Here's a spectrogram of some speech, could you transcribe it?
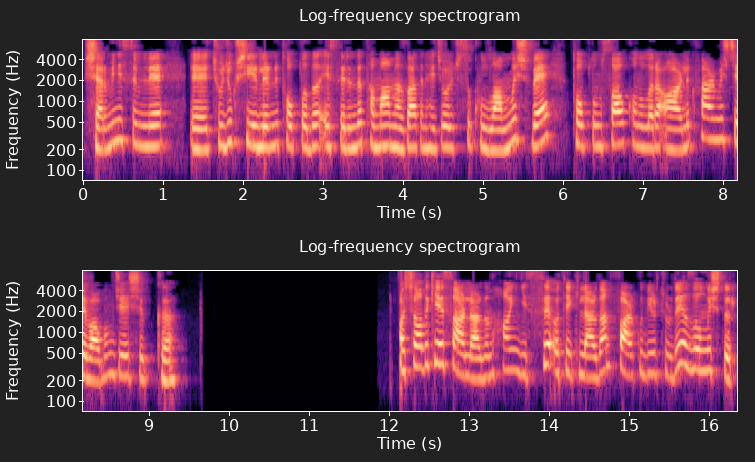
Şermin isimli e, çocuk şiirlerini topladığı eserinde tamamen zaten hece ölçüsü kullanmış ve toplumsal konulara ağırlık vermiş. Cevabım C şıkkı. Aşağıdaki eserlerden hangisi ötekilerden farklı bir türde yazılmıştır?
